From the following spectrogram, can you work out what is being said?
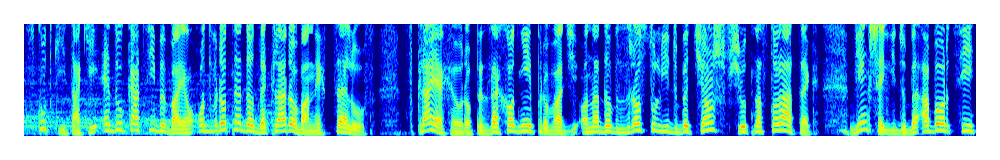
skutki takiej edukacji bywają odwrotne do deklarowanych celów. W krajach Europy Zachodniej prowadzi ona do wzrostu liczby ciąż wśród nastolatek, większej liczby aborcji,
